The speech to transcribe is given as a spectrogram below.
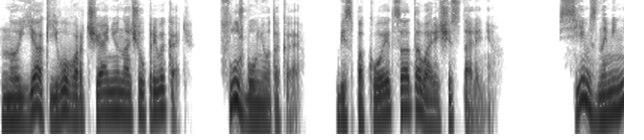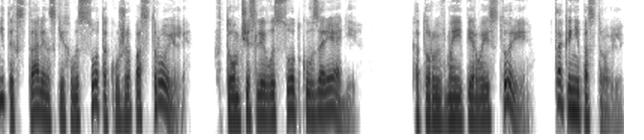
но я к его ворчанию начал привыкать. Служба у него такая. Беспокоиться о товарище Сталине. Семь знаменитых сталинских высоток уже построили, в том числе высотку в Зарядье, которую в моей первой истории так и не построили.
